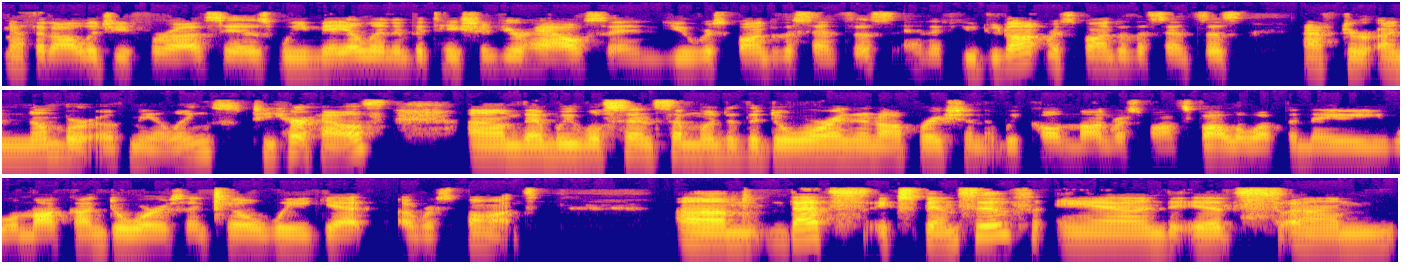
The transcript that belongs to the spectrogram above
methodology for us is we mail an invitation to your house and you respond to the census. And if you do not respond to the census after a number of mailings to your house, um, then we will send someone to the door in an operation that we call non response follow up, and they will knock on doors until we get a response. Um, that's expensive, and it's um,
